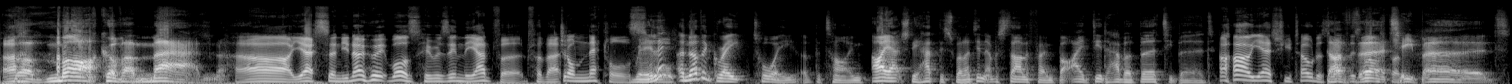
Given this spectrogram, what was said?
the mark of a man. Ah, yes, and you know who it was who was in the advert for that? John Nettles. Really? Or- Another great toy of the time. I actually had this one. I didn't have a stylophone, but I did have a Vertibird. Oh, yes, you told us The that. time. Vertibird.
